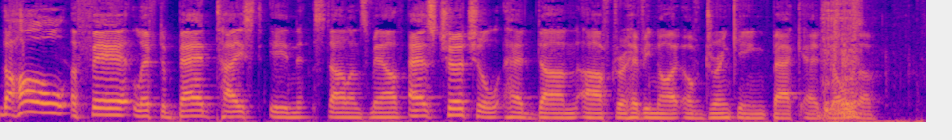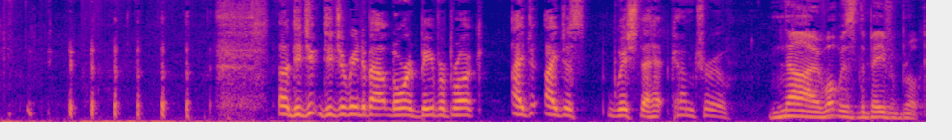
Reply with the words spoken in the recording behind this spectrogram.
The whole affair left a bad taste in Stalin's mouth, as Churchill had done after a heavy night of drinking back at Yalta. Oh, did you did you read about Lord Beaverbrook? I, I just wish that had come true. no, what was the Beaverbrook?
